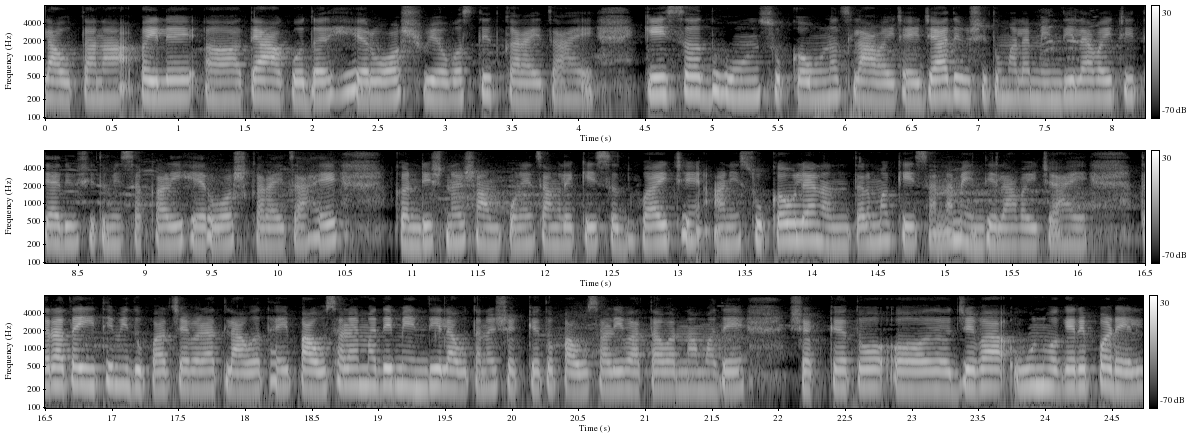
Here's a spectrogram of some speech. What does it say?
लावताना पहिले त्या अगोदर हेअर वॉश व्यवस्थित करायचा आहे. केस धुवून सुकवूनच लावायचे आहे. ज्या दिवशी तुम्हाला मेहंदी लावायची त्या दिवशी तुम्ही सकाळी हेअर वॉश करायचा आहे. कंडिशनर शॅम्पूने चांगले केस धुवायचे आणि सुकवल्यानंतर मग केसांना मेहंदी लावायची आहे. तर आता इथे मी दुपारच्या वेळात लावत आहे. पावसाळ्यामध्ये मेहंदी लावताना शक्यतो पावसाळी वातावरणामध्ये शक्यतो जेव्हा ऊन वगैरे पडेल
